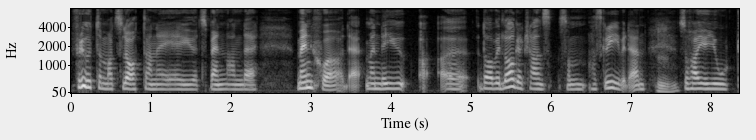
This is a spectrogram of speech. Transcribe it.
Förutom att Zlatan är ju ett spännande människoöde. Men det är ju eh, David Lagercrantz som har skrivit den. Mm. Så har ju gjort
